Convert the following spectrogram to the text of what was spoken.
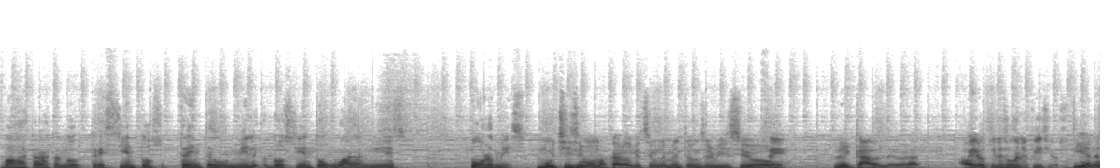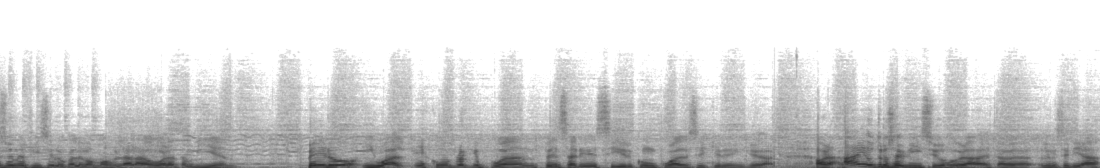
vas a estar gastando 331.200 guaraníes por mes. Muchísimo más caro que simplemente un servicio Sí. de cable, ¿verdad? Ahora, Pero tiene sus beneficios. tiene su beneficio, lo cual le vamos a hablar ahora también. Pero igual, es como para que puedan pensar y decidir con cuál se quieren quedar. Ahora, hay otros servicios, ¿verdad? Está lo que sería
